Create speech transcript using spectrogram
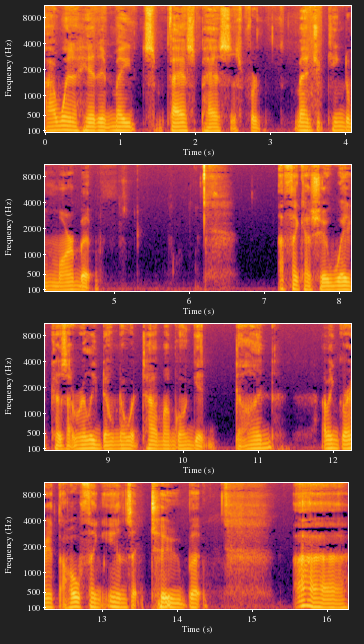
I went ahead and made some fast passes for Magic Kingdom tomorrow, but I think I should wait because I really don't know what time I'm going to get done. I mean, grant the whole thing ends at 2, but uh,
